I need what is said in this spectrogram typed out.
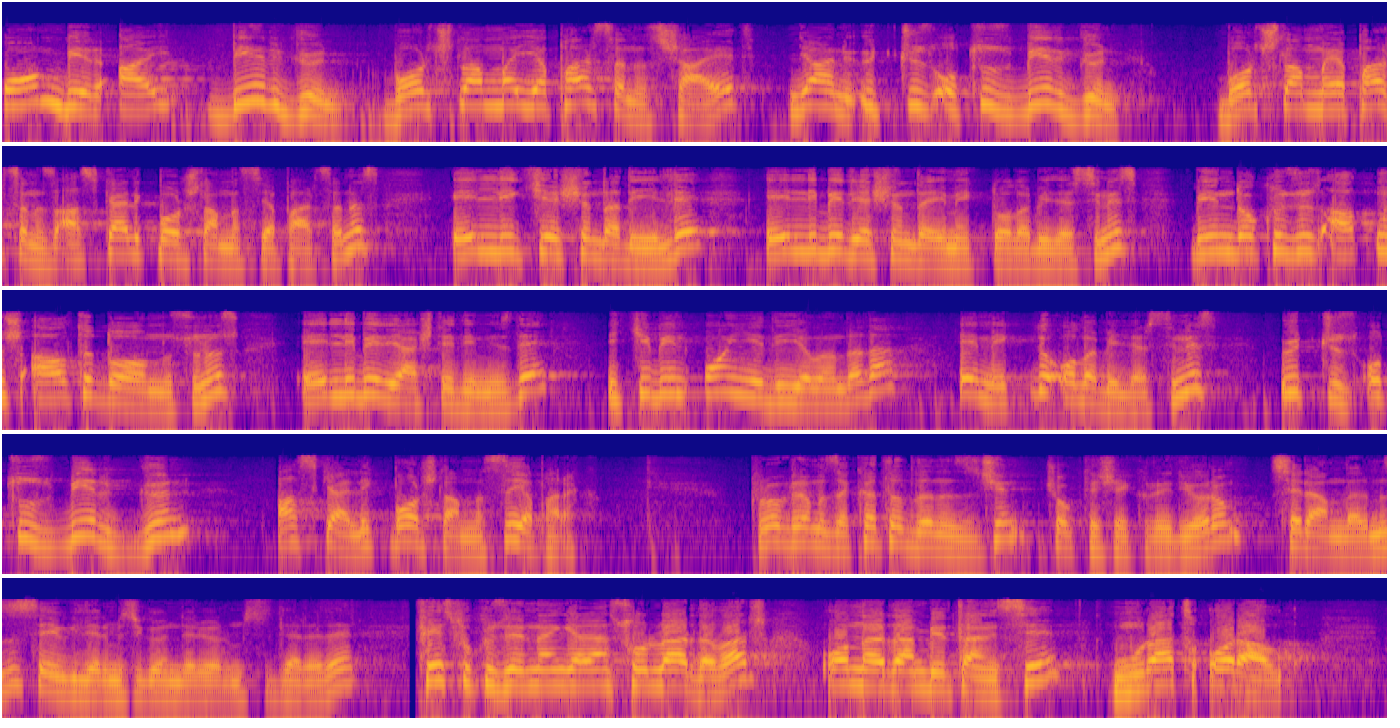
11 ay bir gün borçlanma yaparsanız şayet yani 331 gün borçlanma yaparsanız askerlik borçlanması yaparsanız 52 yaşında değil de 51 yaşında emekli olabilirsiniz. 1966 doğumlusunuz. 51 yaş dediğimizde 2017 yılında da emekli olabilirsiniz. 331 gün askerlik borçlanması yaparak. Programımıza katıldığınız için çok teşekkür ediyorum. Selamlarımızı, sevgilerimizi gönderiyorum sizlere de. Facebook üzerinden gelen sorular da var. Onlardan bir tanesi Murat Oral.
